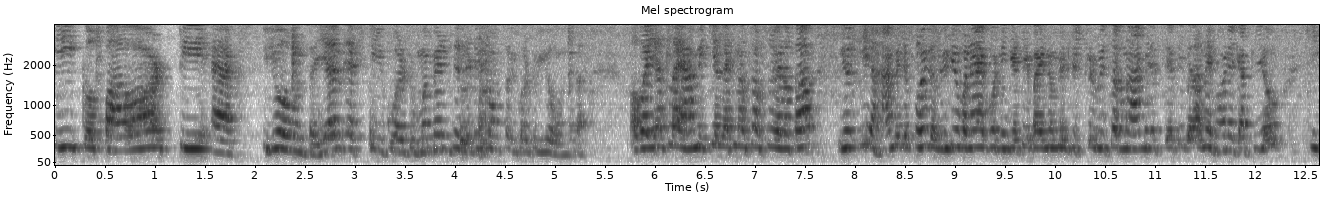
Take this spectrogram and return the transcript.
इको पावर टिएक्स यो हुन्छ MXT equal to moment generating function equal to यो हुन्छ अब यसलाई हामी के लेख्न सक्छौँ हेर त? यो इ हामीले पहिलो भिडियो बनाएको नेगेटिभ बाइनोमियल डिस्ट्रिब्युसनमा हामीले त्यति बेला नै भनेका थियौँ कि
